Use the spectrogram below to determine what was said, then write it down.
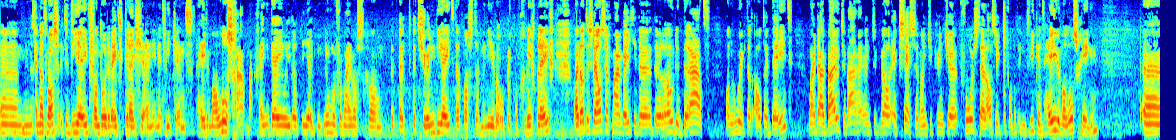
Um, en dat was het dieet van door de week crashen en in het weekend helemaal losgaan. Nou, geen idee hoe je dat dieet moet noemen. Voor mij was het gewoon het, het, het Shirley dieet. Dat was de manier waarop ik op gewicht bleef. Maar dat is wel zeg maar een beetje de, de rode draad van hoe ik dat altijd deed. Maar daarbuiten waren er natuurlijk wel excessen. Want je kunt je voorstellen, als ik bijvoorbeeld in het weekend helemaal losging. Uh,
